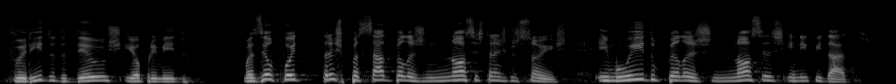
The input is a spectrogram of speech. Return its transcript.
ferido de Deus e oprimido. Mas Ele foi traspassado pelas nossas transgressões e moído pelas nossas iniquidades.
